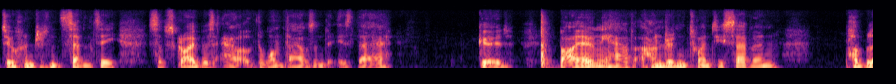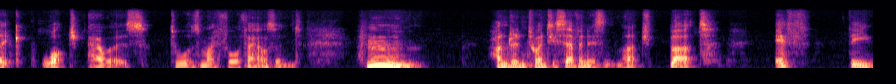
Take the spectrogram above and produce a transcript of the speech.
270 subscribers out of the 1000 is there. Good but I only have 127 public watch hours towards my 4,000. Hmm, 127 isn't much, but if the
